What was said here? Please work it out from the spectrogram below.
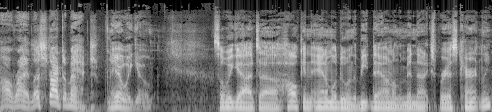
All right, let's start the match. There we go. So we got uh, Hawk and Animal doing the beatdown on the Midnight Express currently.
